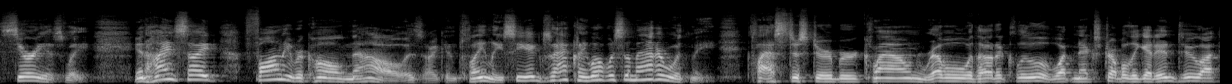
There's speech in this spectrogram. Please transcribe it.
Seriously. In hindsight, fondly recall now, as I can plainly see exactly what was the matter with me. Class disturber, clown, rebel without a clue of what next trouble to get into. I,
